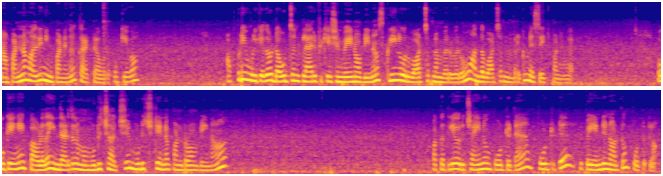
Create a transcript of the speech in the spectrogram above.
நான் பண்ண மாதிரி நீங்கள் பண்ணுங்கள் கரெக்டாக வரும். ஓகேவா அப்படி உங்களுக்கு ஏதோ டவுட்ஸ் அண்ட் கிளாரிஃபிகேஷன் வேணும் அப்படின்னா ஸ்க்ரீனில் ஒரு வாட்ஸ்அப் நம்பர் வரும். அந்த வாட்ஸ்அப் நம்பருக்கு மெசேஜ் பண்ணுங்கள் ஓகேங்க இப்போ அவ்வளோதான் இந்த இடத்துல நம்ம முடிச்சாச்சு. முடிச்சுட்டு என்ன பண்ணுறோம் அப்படின்னா பக்கத்துலேயே ஒரு செயினும் போட்டுட்டேன். போட்டுட்டு இப்போ எண்டு நாட்டும் போட்டுக்கலாம்.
